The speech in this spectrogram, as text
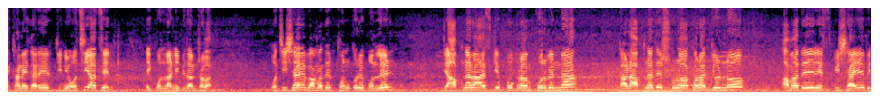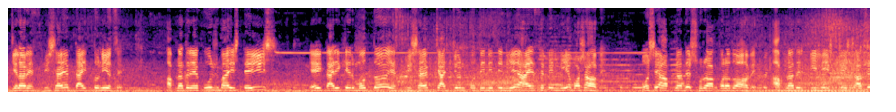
এখানেকারের যিনি ওসি আছেন এই কল্যাণী বিধানসভা ওসি সাহেব আমাদের ফোন করে বললেন যে আপনারা আজকে প্রোগ্রাম করবেন না, কারণ আপনাদের সুরাহা করার জন্য আমাদের এসপি সাহেব, জেলার এসপি সাহেব দায়িত্ব নিয়েছে। আপনাদের একুশ, বাইশ, তেইশ, এই তারিখের মধ্যে এসপি সাহেব চারজন প্রতিনিধি নিয়ে আইএসএফের নিয়ে বসা হবে। বসে আপনাদের সুরাহা করে দেওয়া হবে। আপনাদের কি লিস্ট টিস্ট আছে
